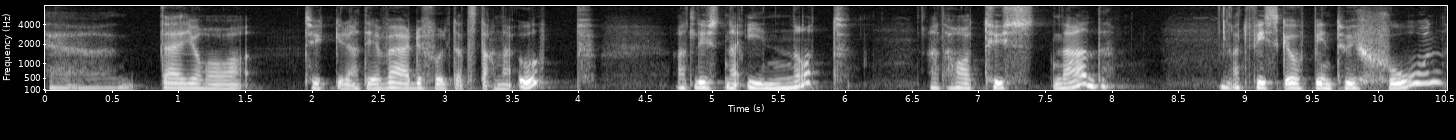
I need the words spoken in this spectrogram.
eh, där jag tycker att det är värdefullt att stanna upp, att lyssna inåt, att ha tystnad, att fiska upp intuition,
